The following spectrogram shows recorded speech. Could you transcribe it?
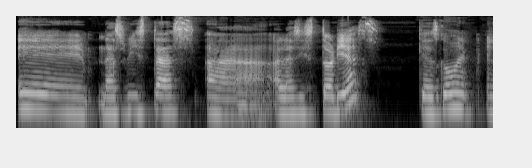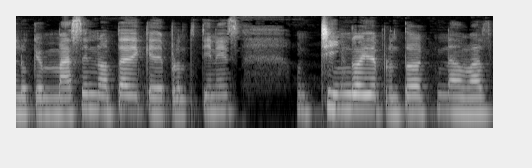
eh, las vistas a, a las historias, que es como en lo que más se nota de que de pronto tienes un chingo y de pronto nada más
